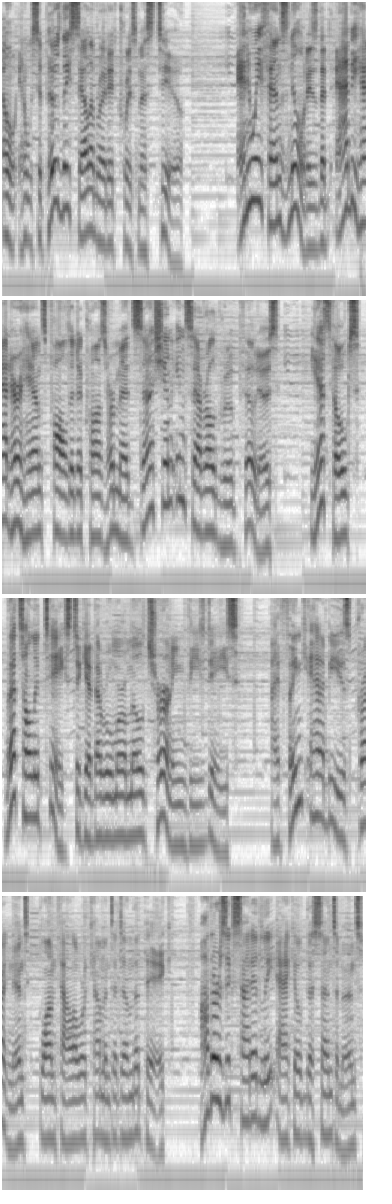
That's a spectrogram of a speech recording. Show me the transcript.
Oh, and we suppose they celebrated Christmas too. Anyway, fans noticed that Abby had her hands folded across her midsection in several group photos. Yes, folks, that's all it takes to get the rumor mill churning these days. I think Abby is pregnant, one follower commented on the pic. Others excitedly echoed the sentiment.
